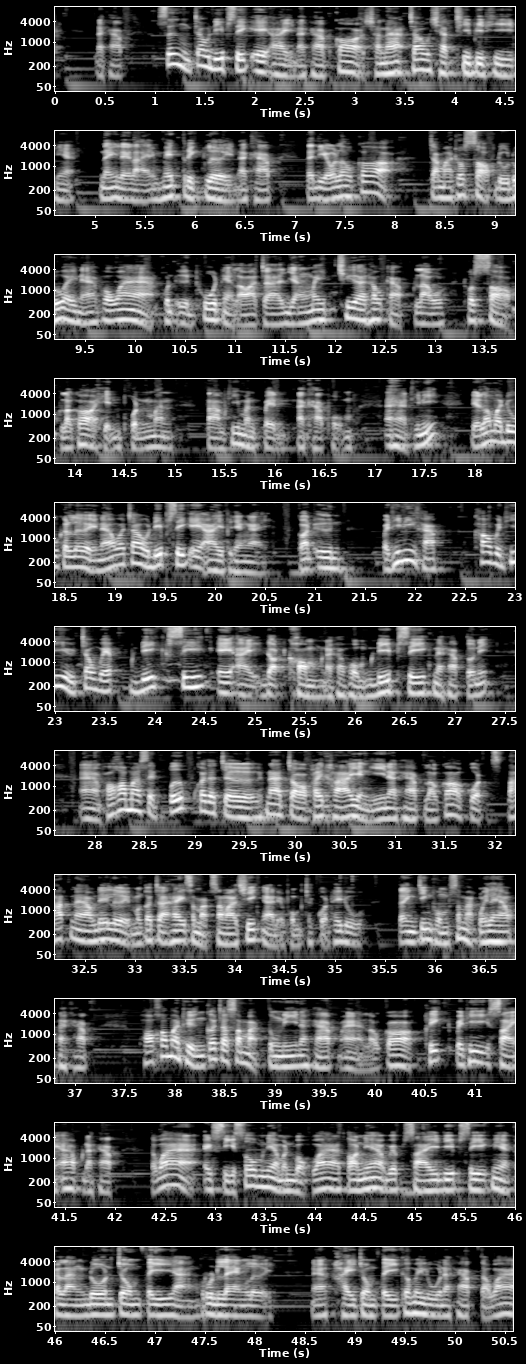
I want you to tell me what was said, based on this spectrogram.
นะครับ ซึ่งเจ้า DeepSeek AI นะครับก็ชนะเจ้า ChatGPT เนี่ยในหลาย ๆ เมตริกเลยนะครับ แต่เดี๋ยวเราก็จะมาทดสอบดูด้วยนะ เพราะว่าคนอื่นพูดเนี่ยเราอาจจะยังไม่เชื่อเท่ากับเราทดสอบแล้วก็เห็นผลมันตามที่มันเป็นนะครับผมอ่าทีนี้เดี๋ยวเรามาดูกันเลยนะว่าเจ้า DeepSeek AI เป็นยังไง ก่อนอื่นไปที่นี่ครับ เข้าไปที่เจ้าเว็บ deepseekai.com นะครับผม deepseek นะครับตัวนี้ อ่าพอเข้ามาเสร็จปุ๊บก็จะเจอหน้าจอคล้ายๆ อย่างนี้นะครับแล้วก็กด start now ได้เลย มันก็จะให้สมัครสมาชิกอะเดี๋ยวผมจะกดให้ดู แต่จริงๆ ผมสมัครไว้แล้วนะครับพอเข้ามาถึงก็จะสมัครตรงนี้นะครับอ่าเราก็คลิกไปที่ sign up นะครับแต่ว่าไอ้สีส้มเนี่ยมันบอกว่าตอนนี้เว็บไซต์ DeepSeek เนี่ยกำลังโดนโจมตีอย่างรุนแรงเลยนะใครโจมตีก็ไม่รู้นะครับ แต่ว่า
